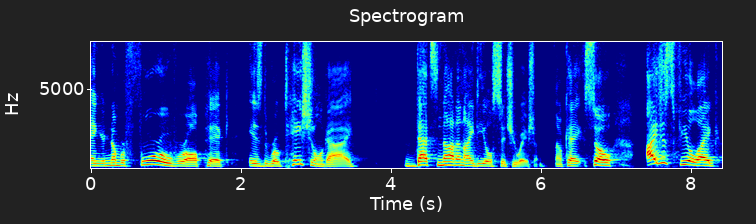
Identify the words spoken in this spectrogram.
and your number four overall pick is the rotational guy, that's not an ideal situation. Okay. So I just feel like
